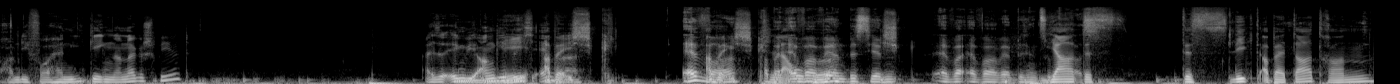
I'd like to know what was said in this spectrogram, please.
Haben die vorher nie gegeneinander gespielt? Also irgendwie angeblich Nee, ever. aber ich Ever, Aber ich aber glaube, ever wäre ein bisschen, ich- ever, ever wäre ein bisschen zu ja, krass. das, das liegt aber daran,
